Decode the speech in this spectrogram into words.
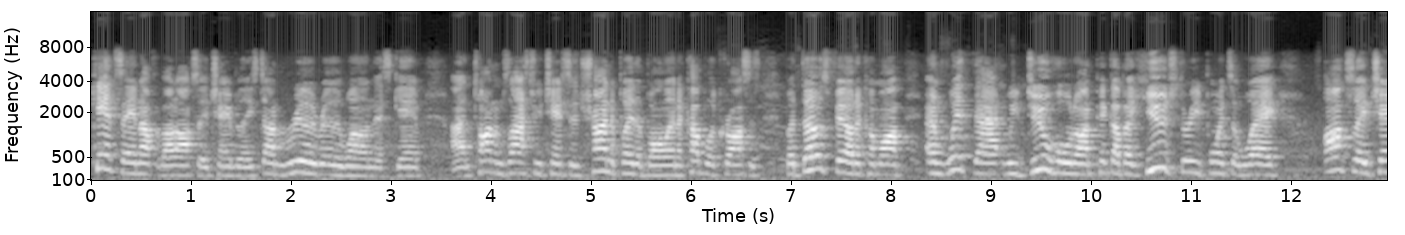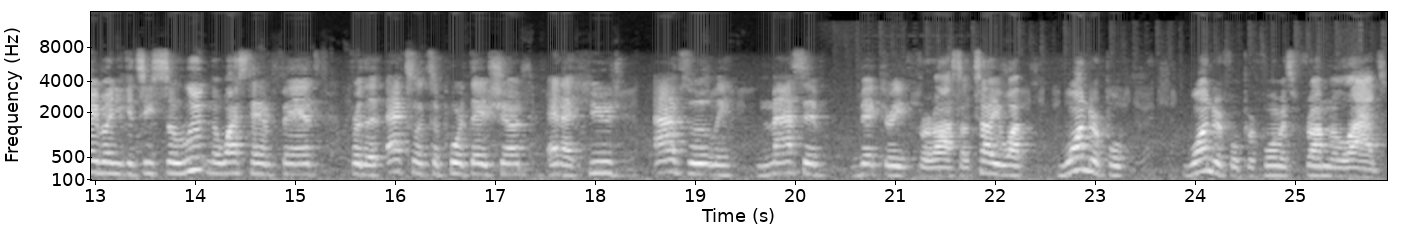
can't say enough about Oxlade Chamberlain. He's done really, really well in this game. Uh, Tottenham's last few chances, trying to play the ball in, a couple of crosses, but those fail to come off. And with that, we do hold on, pick up a huge three points away. Oxlade-Chamberlain, you can see saluting the West Ham fans for the excellent support they've shown, and a huge, absolutely massive victory for us. I'll tell you what, wonderful, wonderful performance from the lads.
